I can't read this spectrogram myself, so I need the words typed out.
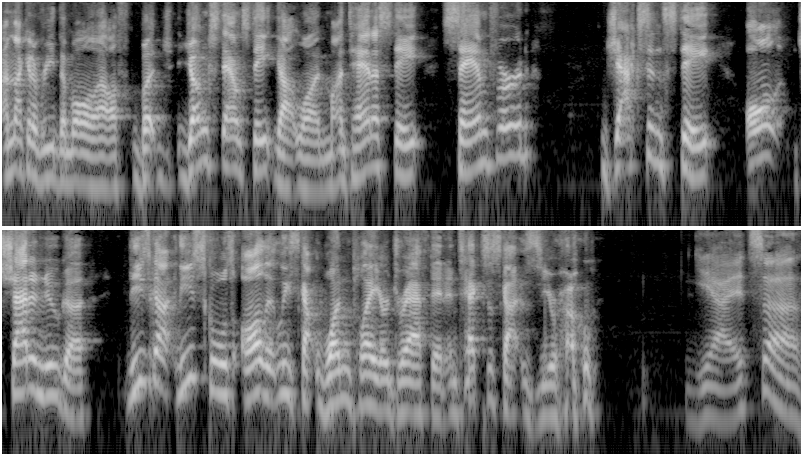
I'm not going to read them all off, but Youngstown State got one. Montana State, Samford, Jackson State, all Chattanooga. These got these schools all at least got one player drafted, and Texas got zero. Yeah, it's uh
